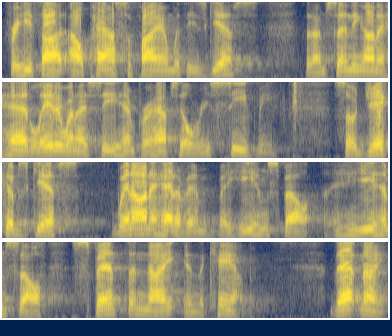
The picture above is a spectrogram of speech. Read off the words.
For he thought, I'll pacify him with these gifts that I'm sending on ahead. Later, when I see him, perhaps he'll receive me. So Jacob's gifts went on ahead of him, but he himself, he himself spent the night in the camp. That night,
